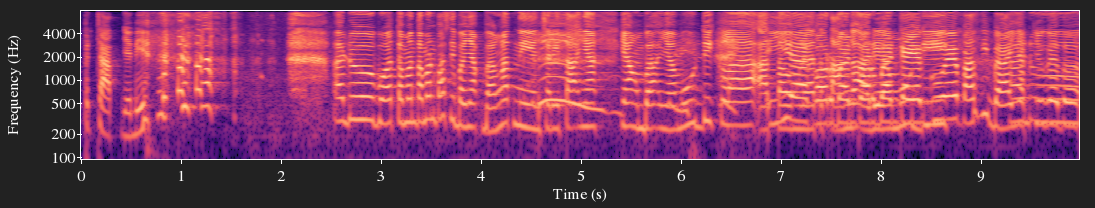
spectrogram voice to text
pecat jadi. Aduh buat teman-teman pasti banyak banget nih yang ceritanya. Yang mbaknya mudik lah Atau Iya korban-korban yang kayak mudik. gue pasti banyak Aduh. juga tuh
